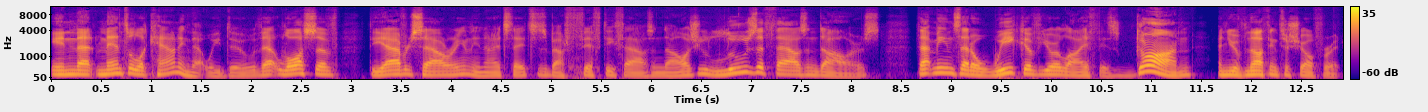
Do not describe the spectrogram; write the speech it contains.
in that mental accounting that we do, that loss of the average salary in the United States is about fifty thousand dollars. You lose a thousand dollars. That means that a week of your life is gone, and you have nothing to show for it.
